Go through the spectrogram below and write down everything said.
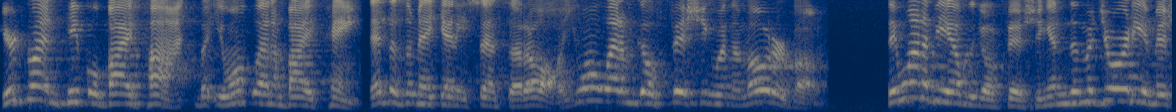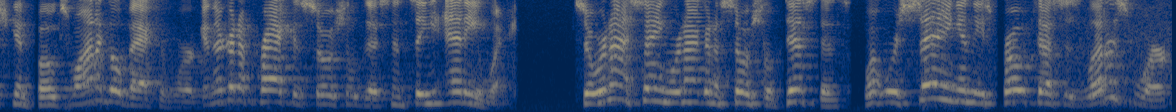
you're letting people buy pot, but you won't let them buy paint. That doesn't make any sense at all. You won't let them go fishing with a motorboat. They want to be able to go fishing, and the majority of Michigan folks want to go back to work, and they're going to practice social distancing anyway. So we're not saying we're not going to social distance. What we're saying in these protests is let us work,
